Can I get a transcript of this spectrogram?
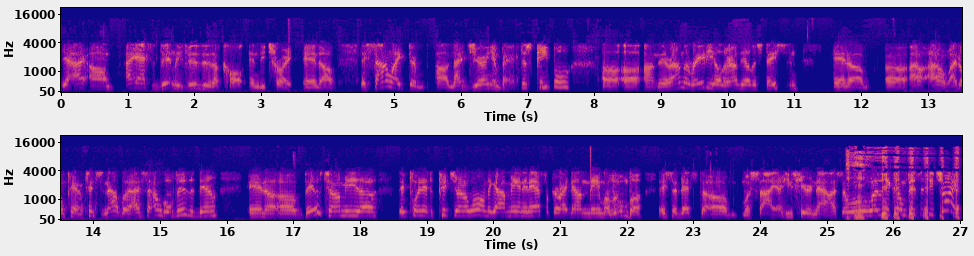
yeah, I um, I accidentally visited a cult in Detroit, and uh, they sound like they're uh, Nigerian Baptist people. Uh, uh, on, they're on the radio, they're on the other station, and uh, uh, I, I don't I don't pay attention now. But I said I'm gonna visit them, and uh, uh, they was telling me uh, they pointed at the picture on the wall, and they got a man in Africa right now named Olumba. They said that's the uh, Messiah. He's here now. I said, well, why did they come visit Detroit?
